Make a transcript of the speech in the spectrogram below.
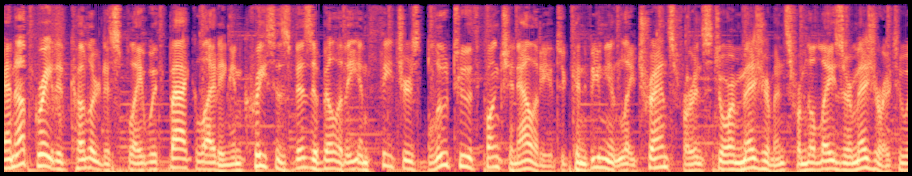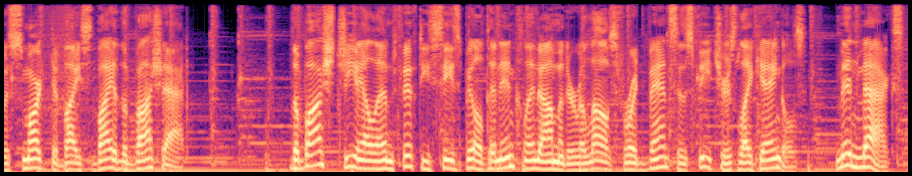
An upgraded color display with backlighting increases visibility and features Bluetooth functionality to conveniently transfer and store measurements from the laser measurer to a smart device via the Bosch app. The Bosch GLM50C's built-in inclinometer allows for advances features like angles, min-max,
